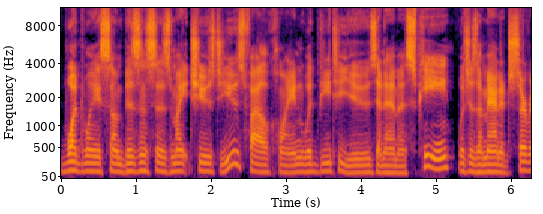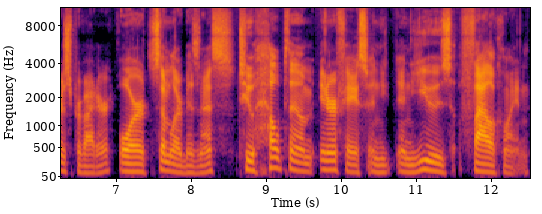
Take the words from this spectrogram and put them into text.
One way some businesses might choose to use Filecoin would be to use an MSP, which is a managed service provider or similar business, to help them interface and, and use Filecoin.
